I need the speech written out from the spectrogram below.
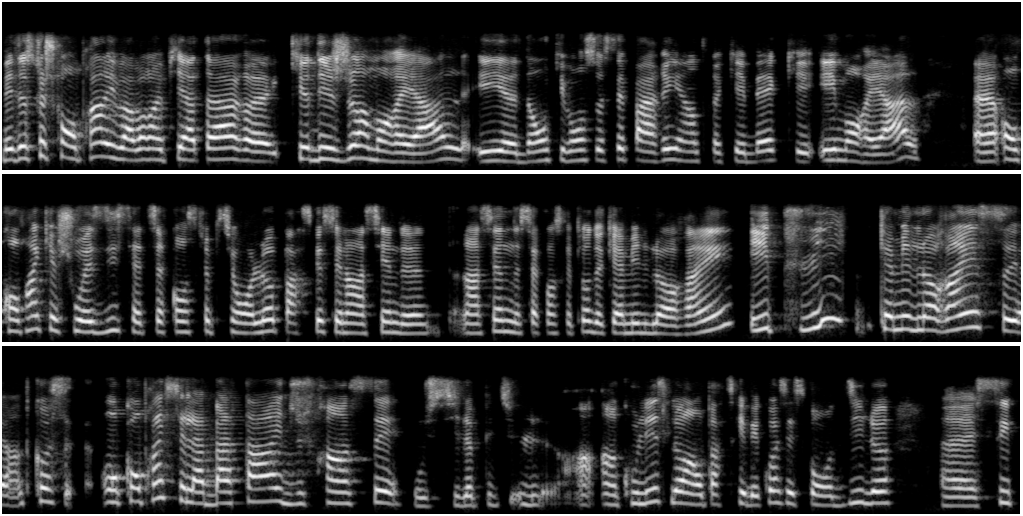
Mais de ce que je comprends, il va avoir un pied à terre euh, qui a déjà à Montréal. Et donc, ils vont se séparer entre Québec et, Montréal. on comprend qu'il a choisi cette circonscription-là parce que c'est l'ancienne l'ancienne circonscription de Camille Lorrain. Et puis, Camille Lorrain, c'est, en tout cas, on comprend que c'est la bataille du français aussi. en, en, coulisses, là, en Parti québécois, c'est ce qu'on dit, là. c'est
